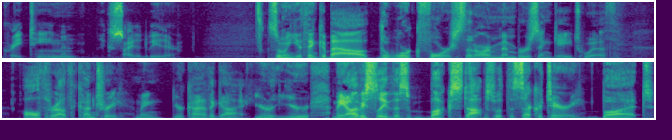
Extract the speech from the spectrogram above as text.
great team, and excited to be there. So, when you think about the workforce that our members engage with, all throughout the country. I mean, you're kind of the guy. You're you're. I mean, obviously this buck stops with the secretary, but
